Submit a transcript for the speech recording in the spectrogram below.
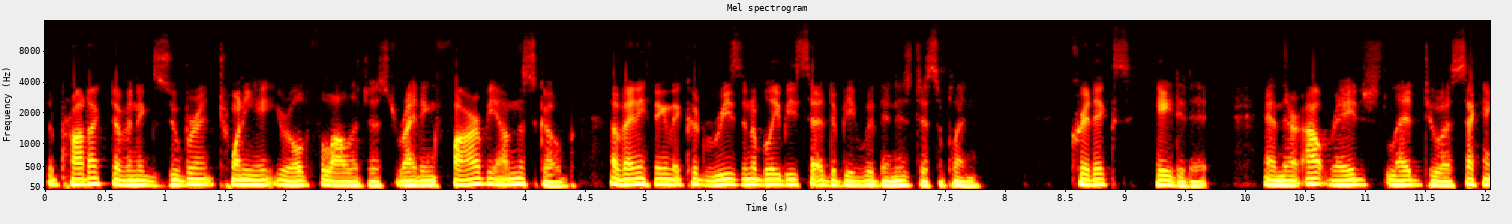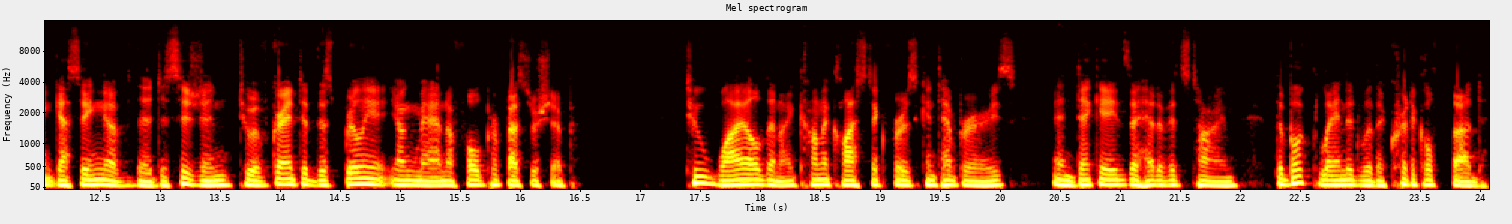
the product of an exuberant 28 year old philologist writing far beyond the scope of anything that could reasonably be said to be within his discipline. Critics hated it and their outrage led to a second guessing of the decision to have granted this brilliant young man a full professorship. Too wild and iconoclastic for his contemporaries, and decades ahead of its time, the book landed with a critical thud,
